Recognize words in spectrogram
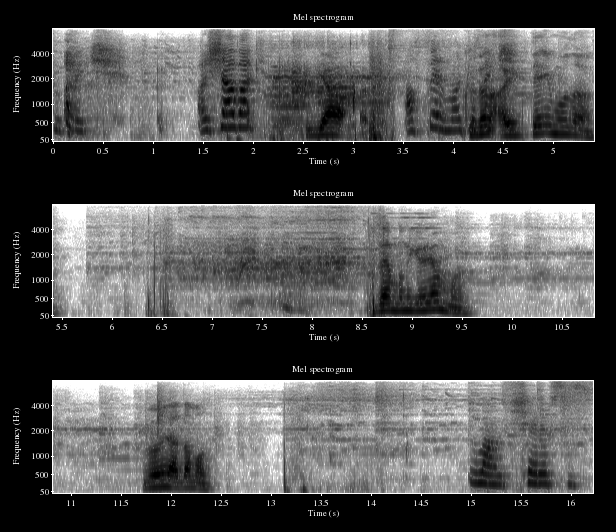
Köpek. Aşağı bak. ya Aferin lan kuzen köpek. ayıp değil mi oğlum? Kuzen bunu görüyor musun? Böyle adam ol. Ulan şerefsiz.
